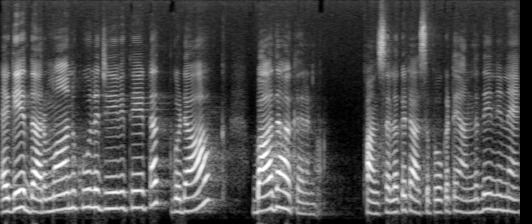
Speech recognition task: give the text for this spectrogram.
ඇගේ ධර්මානුකූල ජීවිතයටත් ගොඩාක් බාධා කරනවා. පන්සලකට අසපුවකට යන්න දෙන්නේ නැහැ.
